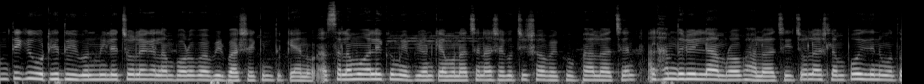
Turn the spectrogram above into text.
ঘুম থেকে উঠে দুই বোন মিলে চলে গেলাম বড় বাবির বাসায়, কিন্তু কেন? আসসালামু আলাইকুম এভরিওয়ান, কেমন আছেন? আশা করছি সবাই খুব ভালো আছেন। আলহামদুলিল্লাহ, আমরাও ভালো আছি। চলে আসলাম প্রতিদিনের মতো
